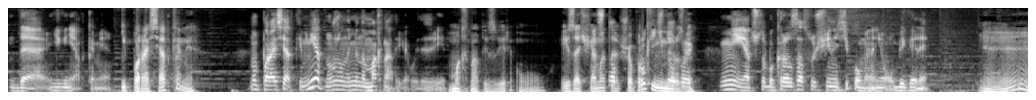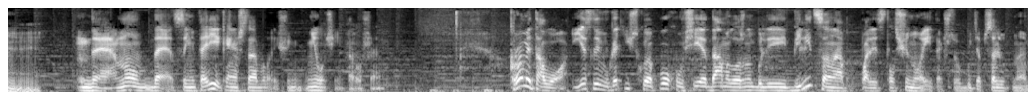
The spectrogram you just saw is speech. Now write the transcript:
Да, ягнятками. И поросятками? Ну, поросятками нет, нужен именно мохнатый какой-то зверь. Мохнатый зверь. О. И зачем а это? Чтоб руки не чтобы... мерзли? Нет, чтобы кровососущие насекомые на него убегали. Да, ну да, санитария, конечно, была еще не очень хорошая. Кроме того, если в готическую эпоху все дамы должны были белиться на палец толщиной, так что быть абсолютно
